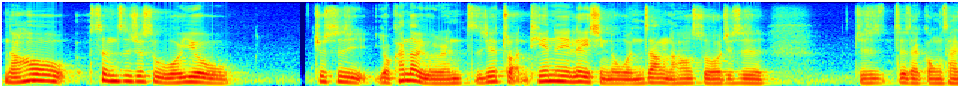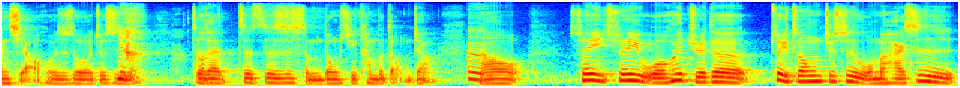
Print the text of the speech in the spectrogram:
然后甚至就是我有，就是有看到有人直接转贴那类型的文章，然后说就是就是这在公参小，或者说就是 这在这这是什么东西看不懂这样。然后所以所以我会觉得最终就是我们还是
